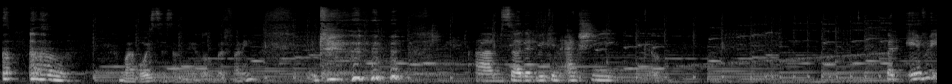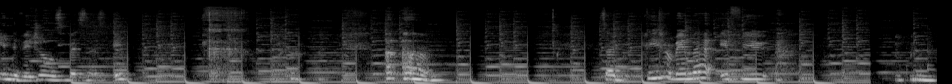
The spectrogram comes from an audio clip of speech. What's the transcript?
that. My voice is sounding a little bit funny. um, so that we can actually but every individual's business. It, so please remember if you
